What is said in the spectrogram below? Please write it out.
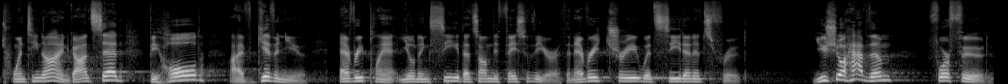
29. God said, Behold, I've given you every plant yielding seed that's on the face of the earth, and every tree with seed in its fruit. You shall have them for food.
